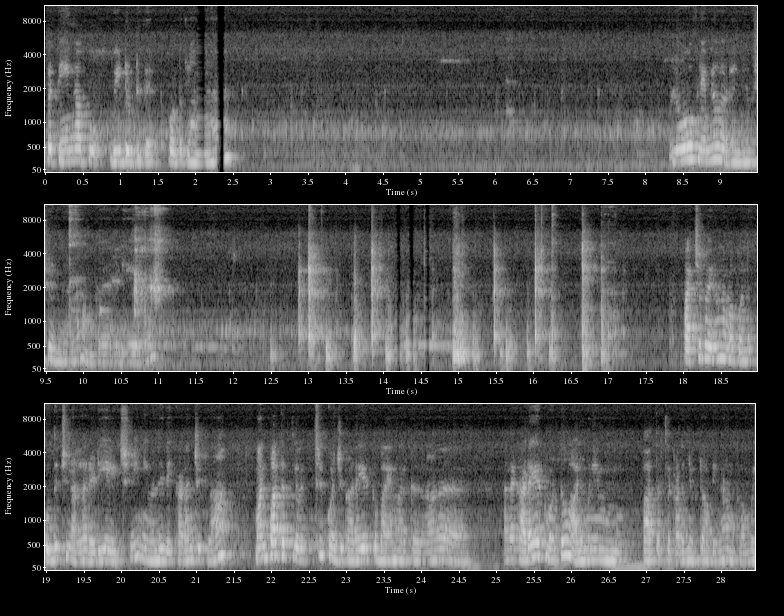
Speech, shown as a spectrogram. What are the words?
இப்போ தேங்காய் பூ பீட்ரூட்டுக்கு போட்டுக்கலாங்க. லோ ஃப்ளேமில் ஒரு ரெண்டு நிமிஷம் இருந்தாலும் நமக்கு ரெடி ஆகிடும் பச்சை பயிரும் நமக்கு வந்து கொதிச்சு நல்லா ரெடி ஆயிடுச்சு. நீ வந்து இதை கடைஞ்சிக்கலாம். மண் பாத்திரத்தில் வச்சு கொஞ்சம் கடையிறக்கு பயமாக இருக்கிறதுனால அந்த கடையிறக்கு மட்டும் அலுமினியம் பாத்திரத்தில் கடைஞ்சிக்கிட்டோம் அப்படின்னா நமக்கு ரொம்ப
